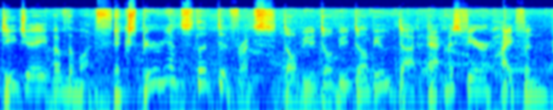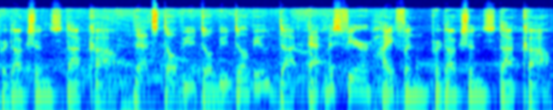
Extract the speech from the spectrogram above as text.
DJ of the Month. Experience the difference. www.atmosphere-productions.com. That's www.atmosphere-productions.com.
